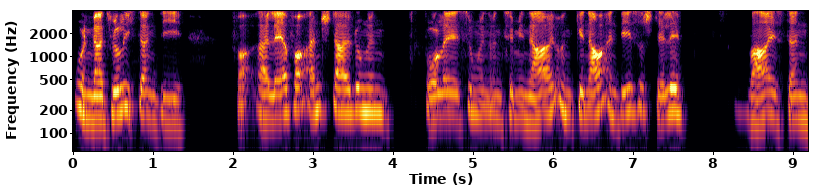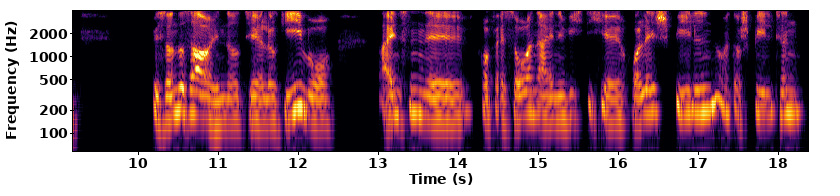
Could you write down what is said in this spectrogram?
und natürlich dann die äh, Lehrveranstaltungen, Vorlesungen und Seminare. Und genau an dieser Stelle war es dann besonders auch in der Theologie, wo einzelne Professoren eine wichtige Rolle spielen oder spielten.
